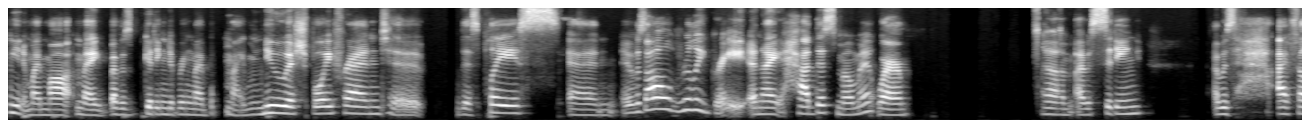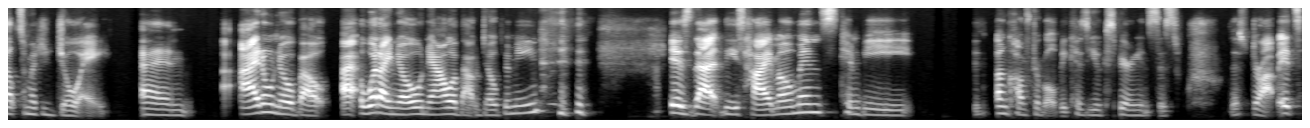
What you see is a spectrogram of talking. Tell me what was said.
you know my mom my I was getting to bring my my newish boyfriend to this place, and it was all really great, and I had this moment where um, I was sitting I was, I felt so much joy. And I don't know about I, what I know now about dopamine is that these high moments can be uncomfortable because you experience this this drop. It's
